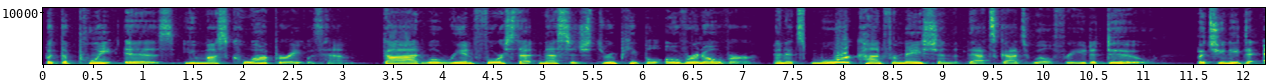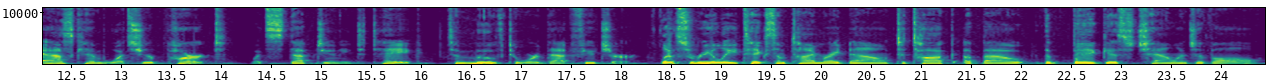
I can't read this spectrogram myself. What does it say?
But the point is, you must cooperate with Him. God will reinforce that message through people over and over, and it's more confirmation that that's God's will for you to do. But you need to ask Him, what's your part? What step do you need to take to move toward that future? Let's really take some time right now to talk about the biggest challenge of all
